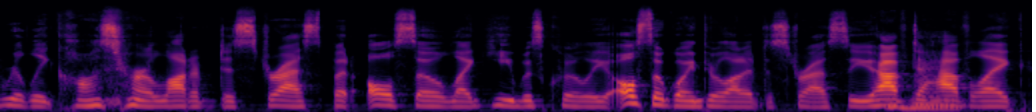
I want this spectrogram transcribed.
really caused her a lot of distress but also like he was clearly also going through a lot of distress so you have to Mhm. have like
